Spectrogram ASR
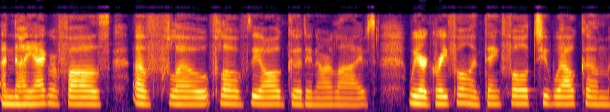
a Niagara Falls of flow, flow of the all good in our lives. We are grateful and thankful to welcome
